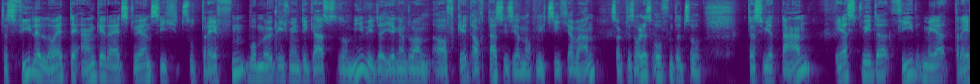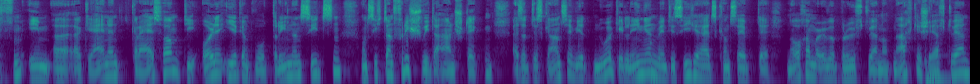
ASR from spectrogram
dass viele Leute angereizt werden, sich zu treffen, womöglich, wenn die Gastronomie wieder irgendwann aufgeht, auch das ist ja noch nicht sicher wann, sagt das alles offen dazu, dass wir dann erst wieder viel mehr Treffen im äh, äh, kleinen Kreis haben, die alle irgendwo drinnen sitzen und sich dann frisch wieder anstecken. Also das Ganze wird nur gelingen, wenn die Sicherheitskonzepte noch einmal überprüft werden und nachgeschärft werden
